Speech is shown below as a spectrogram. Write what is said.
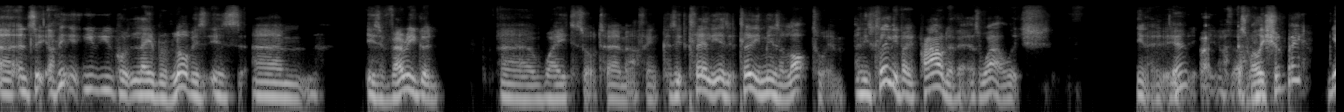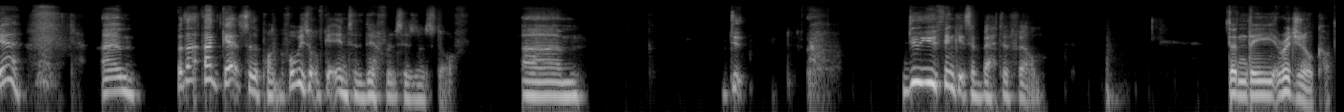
uh, and so I think you, you call it labor of love is is um is a very good uh way to sort of term it I think because it clearly is it clearly means a lot to him and he's clearly very proud of it as well which you know Yeah. it- As well, he should be. yeah um but that that gets to the point before we sort of get into the differences and stuff um do do you think it's a better film Than the original cut.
